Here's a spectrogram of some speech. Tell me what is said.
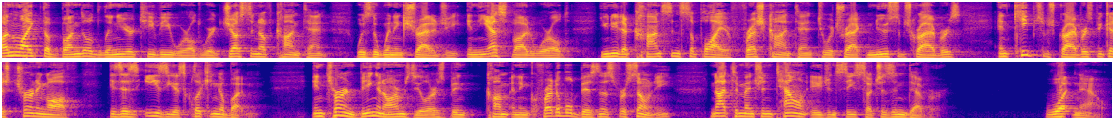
Unlike the bundled linear TV world where just enough content was the winning strategy, in the SVOD world, you need a constant supply of fresh content to attract new subscribers and keep subscribers because churning off is as easy as clicking a button. In turn, being an arms dealer has become an incredible business for Sony, not to mention talent agencies such as Endeavor. What now?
